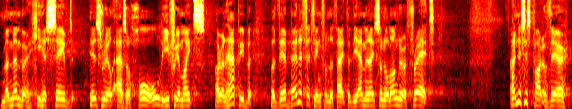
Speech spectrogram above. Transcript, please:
Remember, he has saved Israel as a whole. The Ephraimites are unhappy, but, but they're benefiting from the fact that the Ammonites are no longer a threat. And this is part of their,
